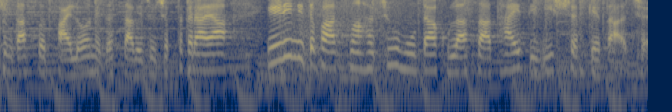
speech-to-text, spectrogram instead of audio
શંકાસ્પદ ફાઇલો અને દસ્તાવેજો જપ્ત કરાયા. ઈડીની તપાસમાં હજુ મોટા ખુલાસા થાય તેવી શક્યતા છે.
